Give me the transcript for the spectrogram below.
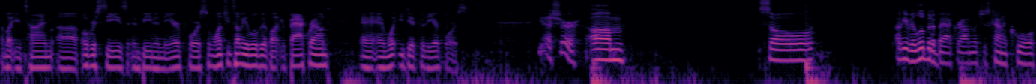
about your time uh, overseas and being in the Air Force. So why don't you tell me a little bit about your background and, and what you did for the Air Force? Yeah, sure. Um, so I'll give you a little bit of background, which is kind of cool.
